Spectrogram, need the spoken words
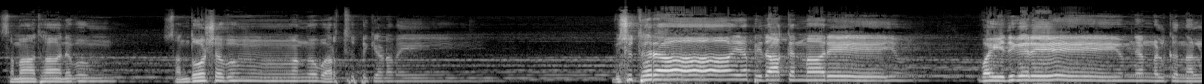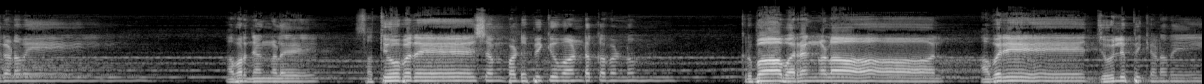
സമാധാനവും സന്തോഷവും അങ്ങ് വർദ്ധിപ്പിക്കണമേ. വിശുദ്ധരായ പിതാക്കന്മാരെയും വൈദികരെയും ഞങ്ങൾക്ക് നൽകണമേ. അവർ ഞങ്ങളെ സത്യോപദേശം പഠിപ്പിക്കുവാൻ തക്കവണ്ണം കൃപാവരങ്ങളാൽ അവരെ ജ്വലിപ്പിക്കണമേ.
